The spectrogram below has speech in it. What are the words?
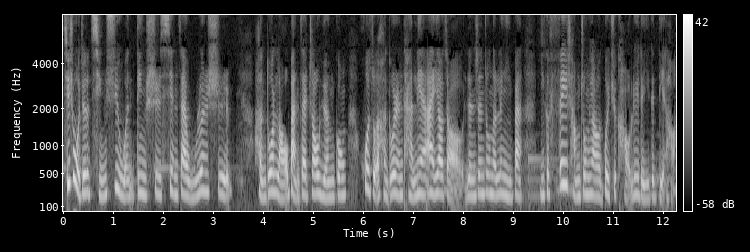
其实我觉得情绪稳定是现在无论是很多老板在招员工，或者很多人谈恋爱要找人生中的另一半，一个非常重要会去考虑的一个点。哈。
